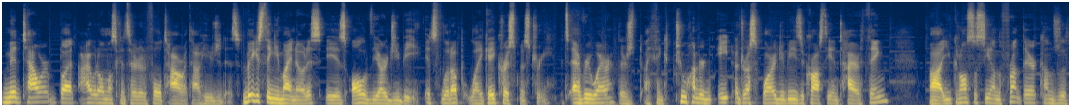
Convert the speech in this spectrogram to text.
mid tower, but I would almost consider it a full tower with how huge it is. The biggest thing you might notice is all of the RGB. It's lit up like a Christmas tree. It's everywhere. There's, I think, 208 addressable RGBs across the entire thing. Uh, you can also see on the front there, it comes with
